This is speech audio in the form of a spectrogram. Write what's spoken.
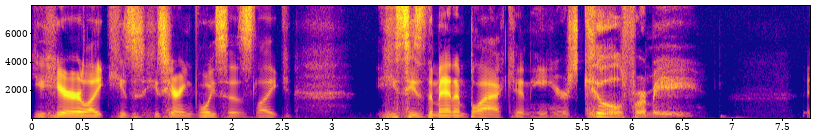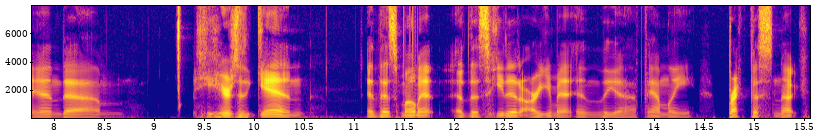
you hear like he's he's hearing voices like he sees the man in black and he hears "kill for me," and um, he hears it again at this moment of this heated argument in the uh, family breakfast nook.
